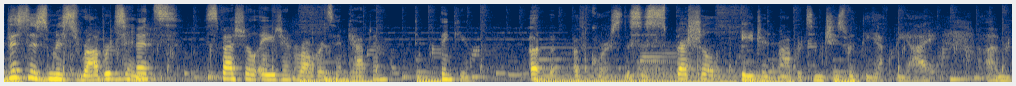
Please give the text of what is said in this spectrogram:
This is Miss Robertson. It's Special Agent Robertson, Captain. Thank you. Uh, of course, this is Special Agent Robertson. She's with the FBI. Um,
